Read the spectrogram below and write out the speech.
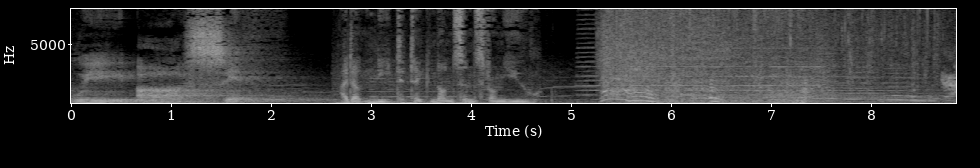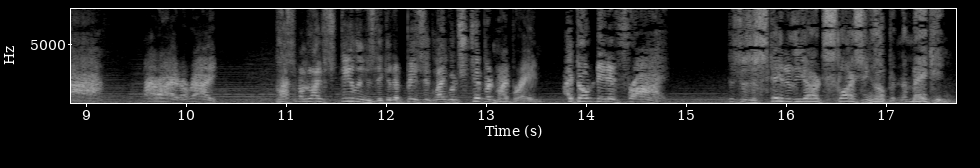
We are Sith. I don't need to take nonsense from you. Ah! All right, all right. Cost my life stealings to get a basic language chip in my brain. I don't need it fried. This is a state-of-the-art slicing hub in the making.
